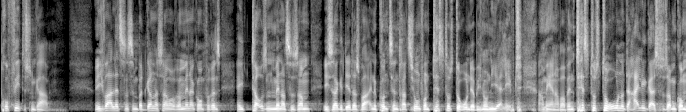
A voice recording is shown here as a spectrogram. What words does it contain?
prophetischen Gaben. Ich war letztens in Bad Gandersheim auf einer Männerkonferenz, hey, tausend Männer zusammen. Ich sage dir, das war eine Konzentration von Testosteron, die habe ich noch nie erlebt. Amen. Aber wenn Testosteron und der Heilige Geist zusammenkommen,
